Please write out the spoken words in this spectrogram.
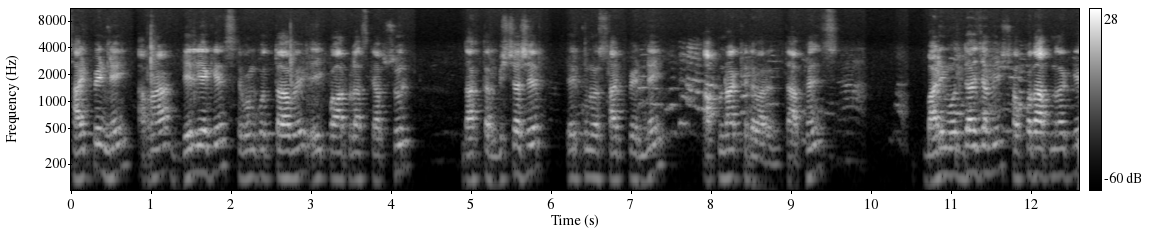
সাইড পেন নেই। আপনারা ডেলি একে সেবন করতে হবে। এই পাওয়ার প্লাস ক্যাপসুল ডাক্তার বিশ্বাসের এর কোনো সাইড পেন নেই। আপনারা খেতে পারেন। তা ফ্রেন্ডস বাড়ির মধ্যে আছে আমি। সব কথা আপনাদেরকে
